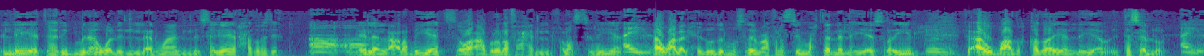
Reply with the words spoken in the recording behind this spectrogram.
اللي هي تهريب من أول الأنواع السجاير حضرتك. آه آه. إلى العربيات سواء عبر رفح الفلسطينية أيوة. أو على الحدود المصرية مع فلسطين المحتلة اللي هي إسرائيل ف- أو بعض القضايا اللي هي تسلل. أيوه.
